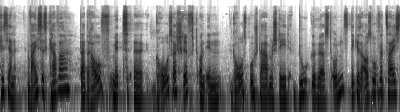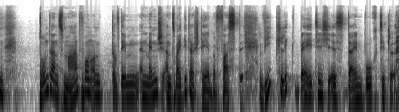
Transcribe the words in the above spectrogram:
Christian, weißes Cover da drauf mit äh, großer Schrift und in Großbuchstaben steht, du gehörst uns, dickes Ausrufezeichen. Drunter ein Smartphone und auf dem ein Mensch an zwei Gitterstäbe fasst. Wie clickbaitig ist dein Buchtitel?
